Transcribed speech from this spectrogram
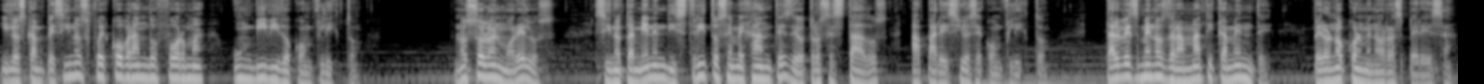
y los campesinos fue cobrando forma un vívido conflicto. No solo en Morelos, sino también en distritos semejantes de otros estados apareció ese conflicto, tal vez menos dramáticamente, pero no con menor aspereza.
